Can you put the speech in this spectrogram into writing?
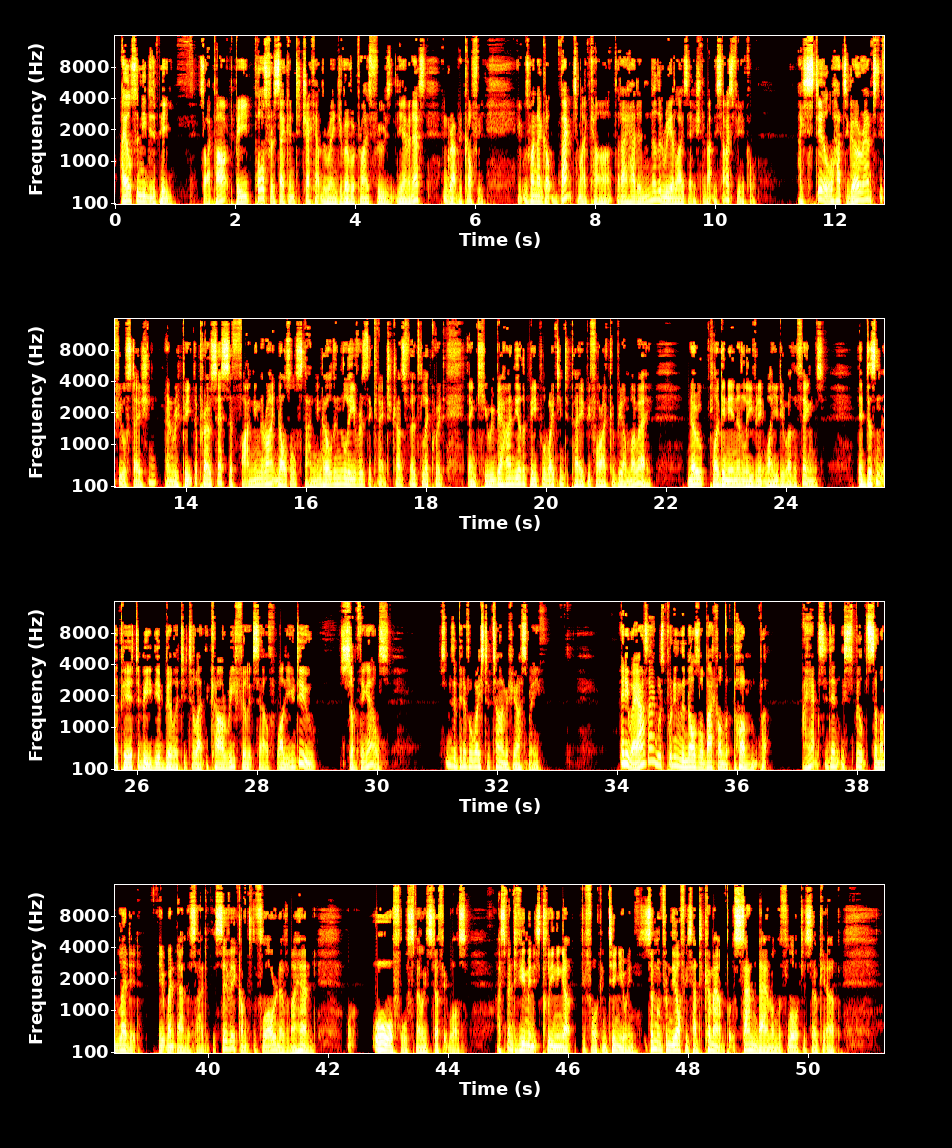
I also needed a pee, so I parked, peed, paused for a second to check out the range of overpriced foods at the M&S, and grabbed a coffee. It was when I got back to my car that I had another realization about this ICE vehicle. I still had to go around to the fuel station and repeat the process of finding the right nozzle, standing holding the lever as the connector transferred the liquid, then queuing behind the other people waiting to pay before I could be on my way. No plugging in and leaving it while you do other things. There doesn't appear to be the ability to let the car refill itself while you do something else. Seems a bit of a waste of time if you ask me. Anyway, as I was putting the nozzle back on the pump, I accidentally spilt some unleaded. It went down the side of the Civic, onto the floor, and over my hand. What awful smelling stuff it was. I spent a few minutes cleaning up before continuing. Someone from the office had to come out and put sand down on the floor to soak it up.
